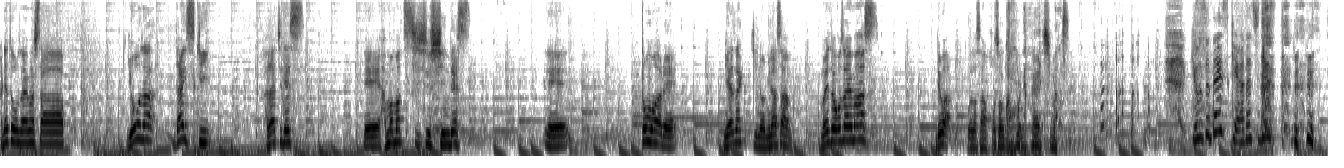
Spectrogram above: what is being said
りがとうございました。餃子大好き足立です、えー、浜松市出身です。えー、ともあれ宮崎の皆さんおめでとうございます。では小田さん補足お願いします。餃子大好き足立です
